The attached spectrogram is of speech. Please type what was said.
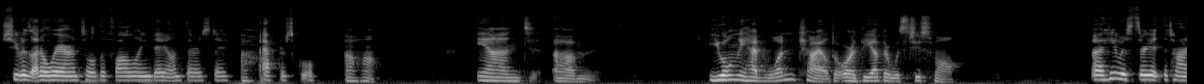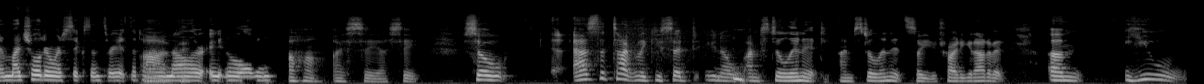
She was unaware until the following day on Thursday Uh after school. Uh huh. And um, you only had one child, or the other was too small. Uh, he was three at the time. My children were six and three at the time, Ah, and now they're eight and 11. Uh huh. I see. I see. So, as the time, like you said, you know, I'm still in it. I'm still in it. So you try to get out of it. Um, you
